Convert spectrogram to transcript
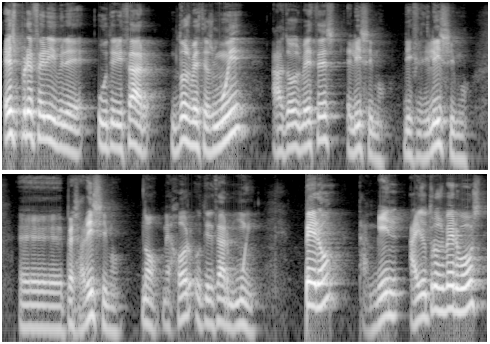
Es preferible utilizar dos veces muy a dos veces elísimo, dificilísimo, eh, pesadísimo. No, mejor utilizar muy. Pero también hay otros verbos,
